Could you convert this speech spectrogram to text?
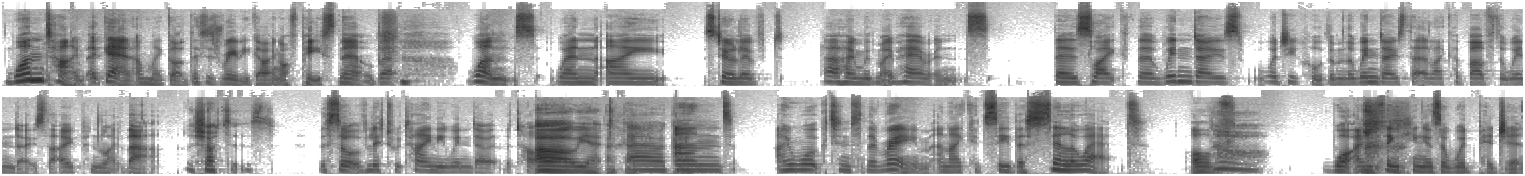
one time, again, oh my God, this is really going off piece now, but once when I still lived at home with my parents, there's like the windows, what do you call them? The windows that are like above the windows that open like that. the shutters. The sort of little tiny window at the top. Oh yeah, okay. Oh, okay. And I walked into the room and I could see the silhouette of what I'm thinking is a wood pigeon.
